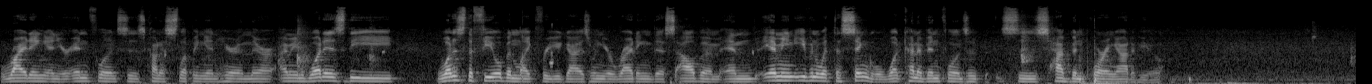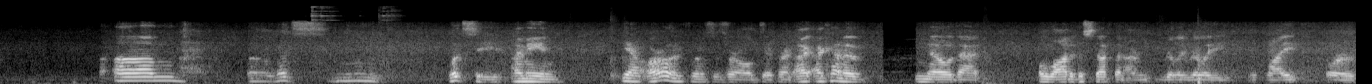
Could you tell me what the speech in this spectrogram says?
writing and your influences kind of slipping in here and there. I mean, what is the what has the feel been like for you guys when you're writing this album? And I mean, even with the single, what kind of influences have been pouring out of you? Um, uh, let's let's see. I mean, yeah, our influences are all different. I, I kind of know that a lot of the stuff that I'm really, really like, or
